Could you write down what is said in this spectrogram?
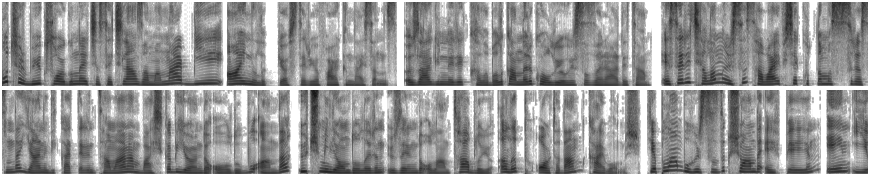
Bu tür büyük soygunlar için seçilen zamanlar bir aynılık gösteriyor farkındaysanız. Özel günleri, kalabalık anları kolluyor hırsızlar adeta. Eseri çalan hırsız havai fişek kutlaması sırasında yani dikkatlerin tamamen başka bir yönde olduğu bu anda 3 milyon doların üzerinde olan tabloyu alıp ortadan kaybolmuş. Yapılan bu hırsızlık şu anda FBI'ın en iyi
